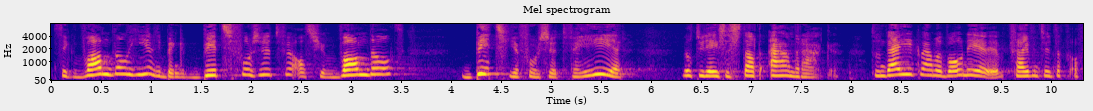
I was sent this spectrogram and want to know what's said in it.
Als ik wandel hier, ik ben bid voor Zutphen. Als je wandelt, bid je voor Zutphen. Heer, wilt u deze stad aanraken? Toen wij hier kwamen wonen, 25 eh, of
